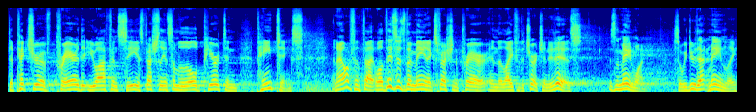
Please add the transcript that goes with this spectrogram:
the picture of prayer that you often see, especially in some of the old Puritan paintings? And I often thought, well, this is the main expression of prayer in the life of the church, and it is. It's the main one. So we do that mainly.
